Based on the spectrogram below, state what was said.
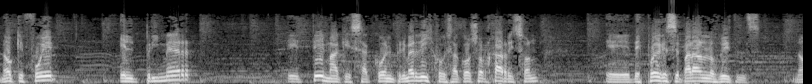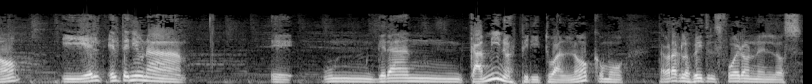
¿no? que fue el primer eh, tema que sacó, el primer disco que sacó George Harrison eh, después de que se separaron los Beatles, ¿no? Y él, él tenía una eh, un gran camino espiritual, ¿no? Como, ¿te acuerdas que los Beatles fueron en los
